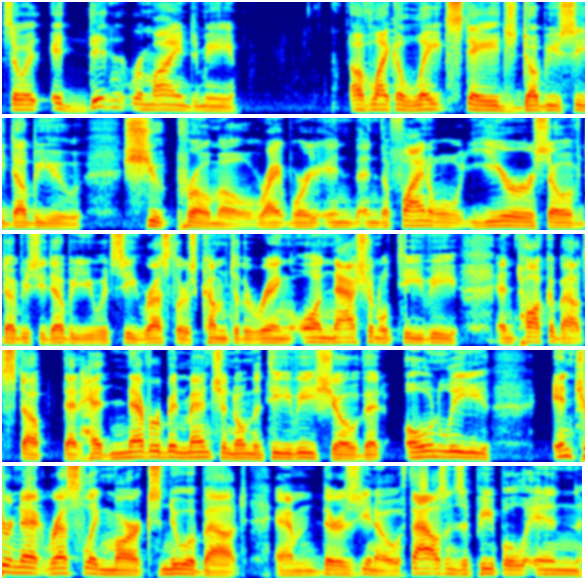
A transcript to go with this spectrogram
So it, it didn't remind me of like a late stage WCW shoot promo, right? Where in, in the final year or so of WCW, you would see wrestlers come to the ring on national TV and talk about stuff that had never been mentioned on the TV show that only internet wrestling marks knew about and there's you know thousands of people in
